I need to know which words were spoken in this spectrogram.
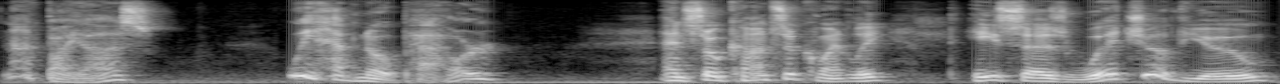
not by us. We have no power. And so, consequently, he says, Which of you,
